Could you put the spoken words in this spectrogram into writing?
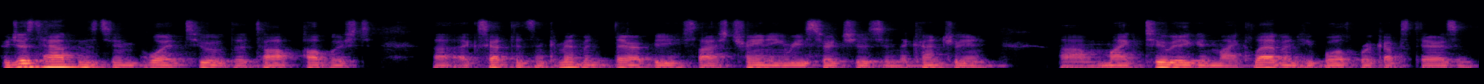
who just happens to employ two of the top published uh, acceptance and commitment therapy slash training researchers in the country, and um, Mike Twohig and Mike Levin, who both work upstairs and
